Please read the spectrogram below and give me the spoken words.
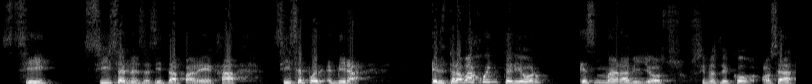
Sí, sí se necesita pareja, sí se puede, mira, el trabajo interior es maravilloso, ¿sí me explico? O sea,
